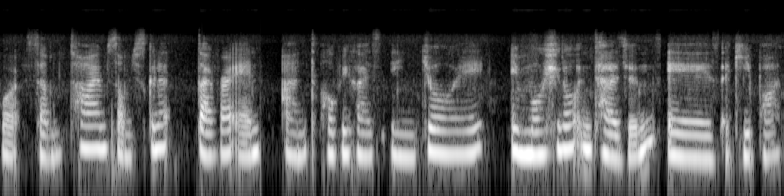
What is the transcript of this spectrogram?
for some time, so I'm just gonna dive right in and hope you guys enjoy. Emotional intelligence is a key part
